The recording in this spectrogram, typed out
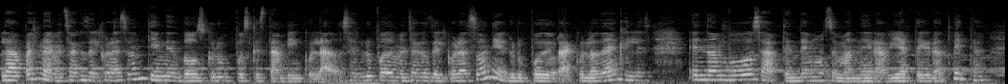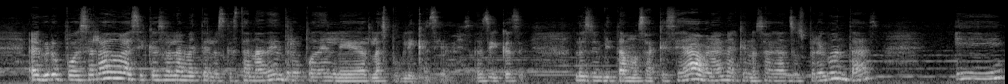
la página de Mensajes del Corazón tiene dos grupos que están vinculados, el grupo de Mensajes del Corazón y el grupo de Oráculo de Ángeles. En ambos atendemos de manera abierta y gratuita. El grupo es cerrado, así que solamente los que están adentro pueden leer las publicaciones. Así que los invitamos a que se abran, a que nos hagan sus preguntas y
